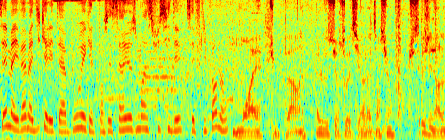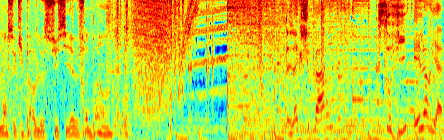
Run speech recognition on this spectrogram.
Tu sais, Maïva m'a dit qu'elle était à bout et qu'elle pensait sérieusement à se suicider. C'est flippant, non? Ouais, tu parles. Elle veut surtout attirer l'attention. Tu sais, généralement, ceux qui parlent de se suicider le font pas, hein. Là que tu parles, Sophie et Lauriane.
